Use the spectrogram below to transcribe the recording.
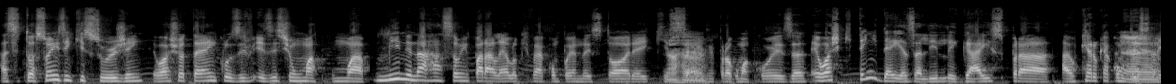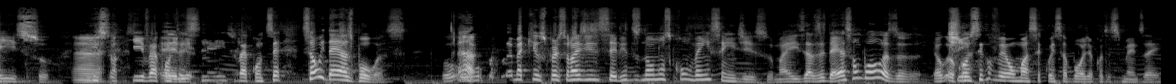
as situações em que surgem, eu acho até, inclusive, existe uma, uma mini narração em paralelo que vai acompanhando a história e que Aham. serve pra alguma coisa. Eu acho que tem ideias ali legais pra. Ah, eu quero que aconteça É. isso. É. Isso aqui vai acontecer, isso vai acontecer. São ideias boas. O, Ah. o problema é que os personagens inseridos não nos convencem disso, mas as ideias são boas. Eu, eu consigo ver uma sequência boa de acontecimentos aí.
